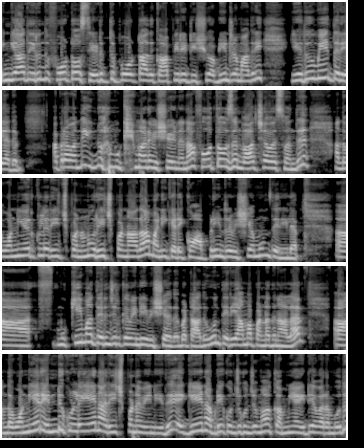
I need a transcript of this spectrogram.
எங்கேயாவது இருந்து ஃபோட்டோஸ் எடுத்து போட்டால் அது காப்பிரைட் இஷ்யூ அப்படின்ற மாதிரி எதுவுமே தெரியாது. அப்புறம் வந்து இன்னொரு முக்கியமான விஷயம் என்னென்னா ஃபோர் தௌசண்ட் வாட்ச் ஹவர்ஸ் வந்து அந்த ஒன் இயர்க்குள்ளே ரீச் பண்ணணும். ரீச் பண்ணாதான் மணி கிடைக்கும் அப்படின்ற விஷயமும் தெரியல. முக்கியமாக தெரிஞ்சிருக்க வேண்டிய விஷயம் அது. பட் அதுவும் தெரியாமல் பண்ணதுனால அந்த ஒன் இயர் எண்டுக்குள்ளேயே நான் ரீச் பண்ண வேண்டியது எகெயின் அப்படியே கொஞ்சம் கொஞ்சமாக கம்மியாயிட்டே வரும்போது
